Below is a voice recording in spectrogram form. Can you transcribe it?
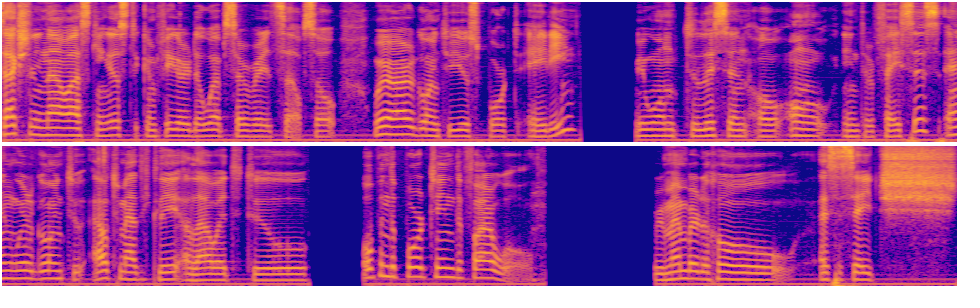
It's actually now asking us to configure the web server itself. So we are going to use port 80. We want to listen all, all interfaces and we're going to automatically allow it to open the port in the firewall. Remember the whole SSH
